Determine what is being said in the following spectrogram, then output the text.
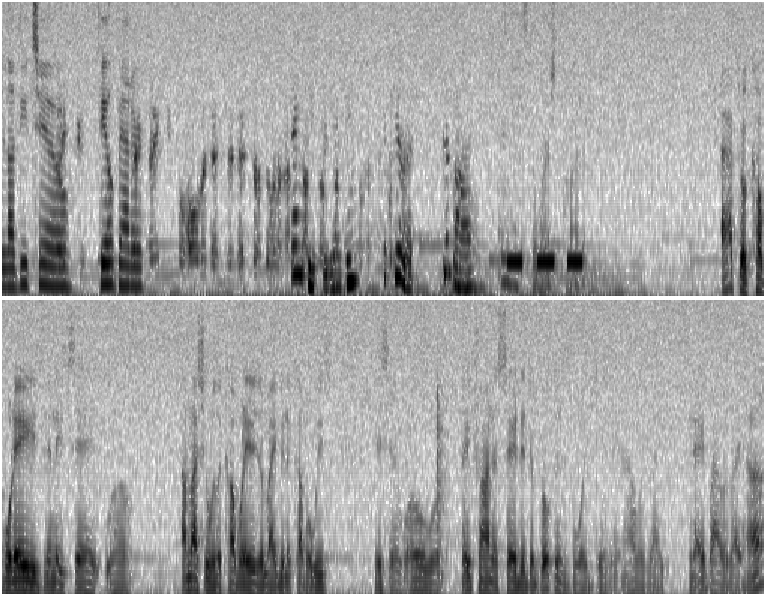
I love you too. Feel better. Thank you for using Securus. Goodbye. That's the worst part. After a couple of days, then they said, well, I'm not sure it was a couple of days, or it might have been a couple of weeks. They said, oh, well, they trying to say that the Brookings boy did it. And I was like, and everybody was like, huh?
